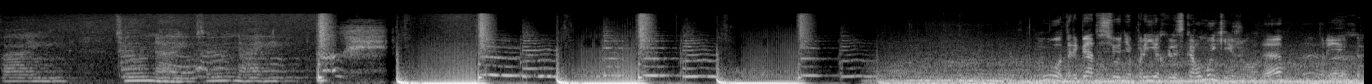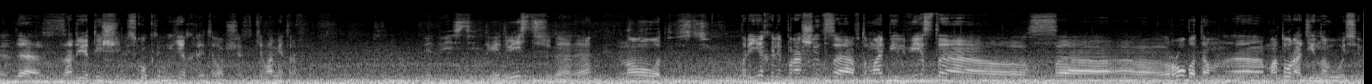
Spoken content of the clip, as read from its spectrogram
find tonight, tonight. Ну вот, ребята сегодня приехали с Калмыкии же, да? Приехали, да. За 2000 или сколько вы ехали это вообще километров? 200. 2200 сюда, да? Ну вот, приехали прошиться, автомобиль Веста э, с э, роботом э, мотор 1.8.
